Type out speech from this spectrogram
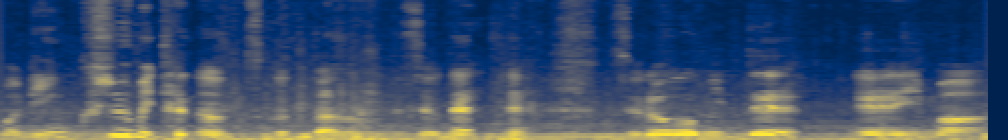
まあ、リンク集みたいなのを作ったんですよね。それを見て、えー、今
